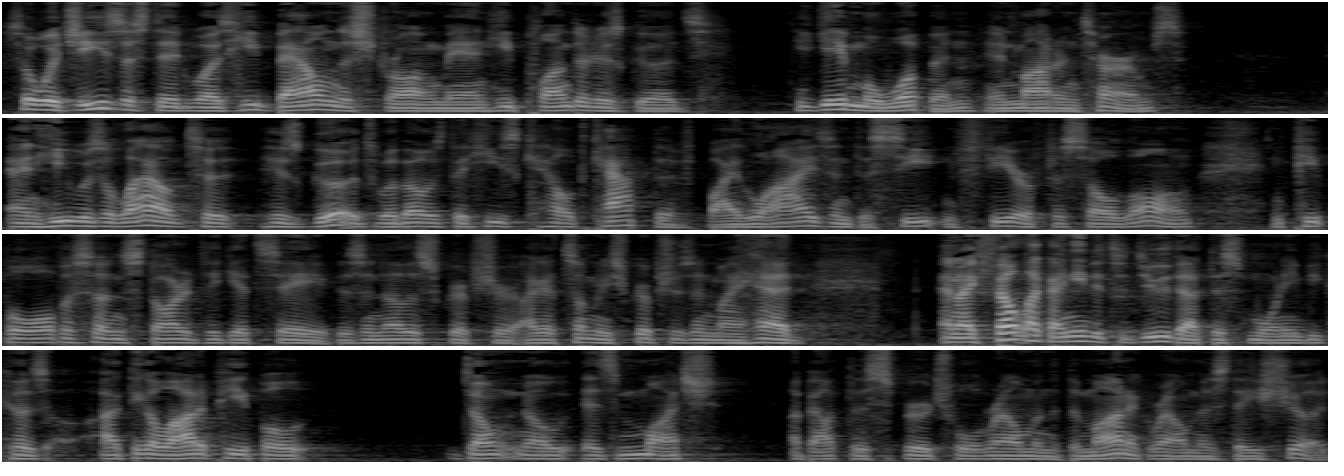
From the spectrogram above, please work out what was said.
So, what Jesus did was he bound the strong man, he plundered his goods, he gave him a whooping in modern terms, and he was allowed to, his goods were those that he's held captive by lies and deceit and fear for so long. And people all of a sudden started to get saved. There's another scripture. I got so many scriptures in my head and I felt like I needed to do that this morning because I think a lot of people don't know as much about the spiritual realm and the demonic realm as they should.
